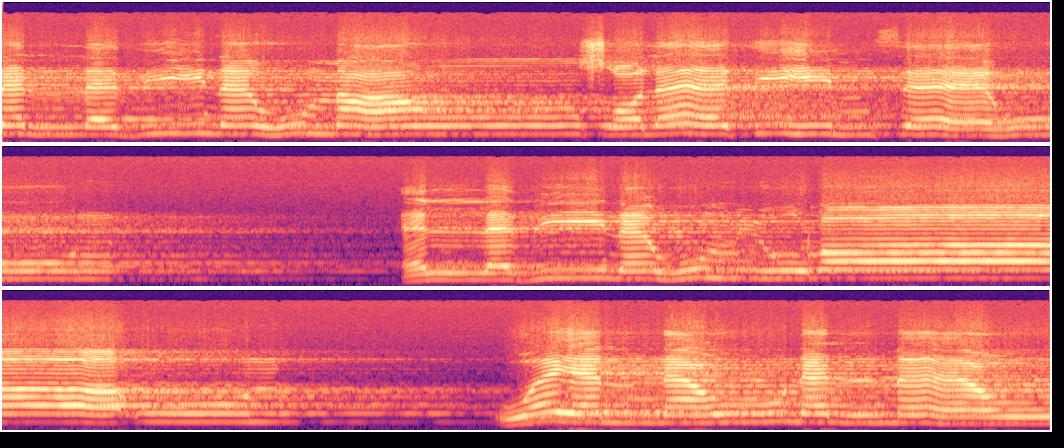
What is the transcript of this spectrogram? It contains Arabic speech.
الذين هم عن صلاتهم ساهون. الذين هم يراءون ويمنعون الماعون.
